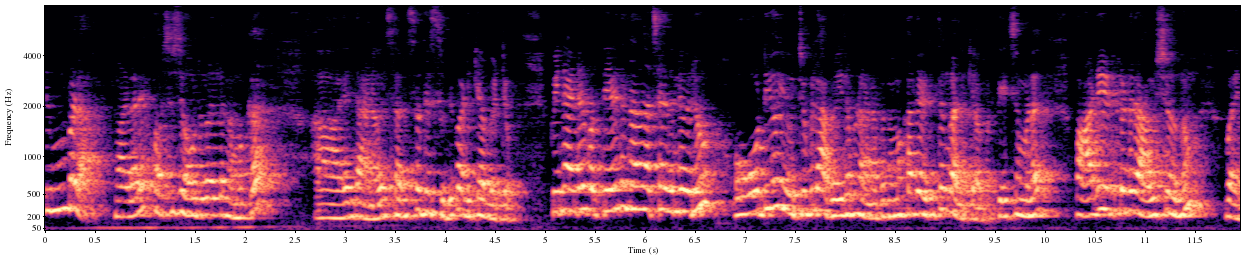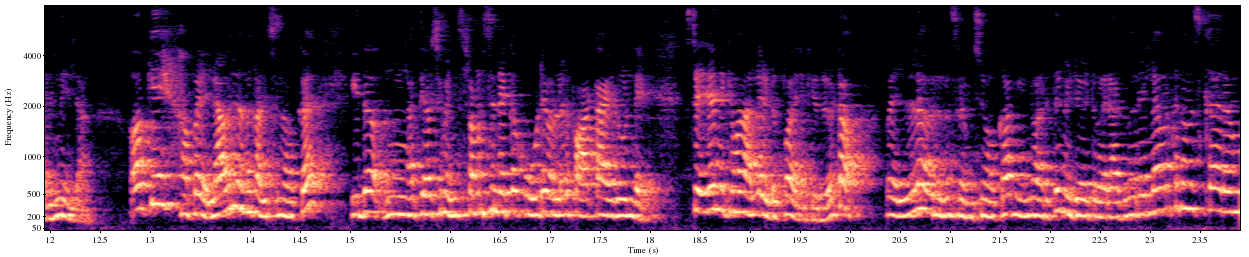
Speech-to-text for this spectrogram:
സിമ്പിളാ. വളരെ കുറച്ച് ചോടുകളിൽ നമുക്ക് എന്താണ് ഒരു സരസ്വതി സ്തുതി പഠിക്കാൻ പറ്റും. പിന്നെ അതിന്റെ പ്രത്യേകത എന്താണെന്ന് വെച്ചാൽ ഇതിന്റെ ഒരു ഓഡിയോ യൂട്യൂബിൽ അവൈലബിൾ ആണ്. അപ്പോൾ നമുക്കത് എടുത്തും കളിക്കാം. പ്രത്യേകിച്ച് നമ്മൾ പാടിയെടുക്കേണ്ട ഒരു ആവശ്യമൊന്നും വരുന്നില്ല. ഓക്കെ അപ്പോൾ എല്ലാവരും ഒന്ന് കളിച്ച് നോക്ക്. ഇത് അത്യാവശ്യം ഇൻസ്ട്രുമെൻസിന്റെ ഒക്കെ കൂടെ ഉള്ളൊരു പാട്ടായതുകൊണ്ട് സ്റ്റേജിൽ നിൽക്കുമ്പോൾ നല്ല എടുപ്പമായിരിക്കും ഇത് കേട്ടോ. അപ്പോൾ എല്ലാവരും ഒന്ന് ശ്രമിച്ച് നോക്കാം. വീണ്ടും അടുത്ത വീഡിയോ ആയിട്ട് വരാം. അതുവരെ എല്ലാവർക്കും നമസ്കാരം.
